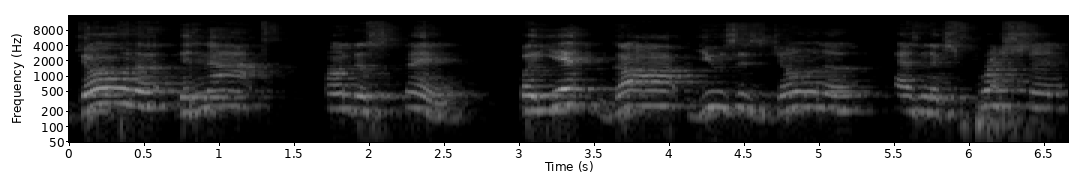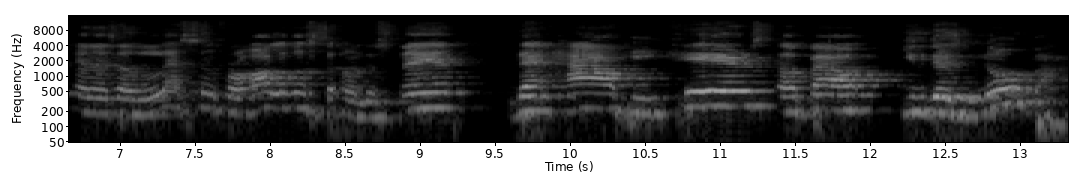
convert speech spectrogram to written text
Jonah did not understand, but yet God uses Jonah as an expression and as a lesson for all of us to understand that how he cares about you. There's nobody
